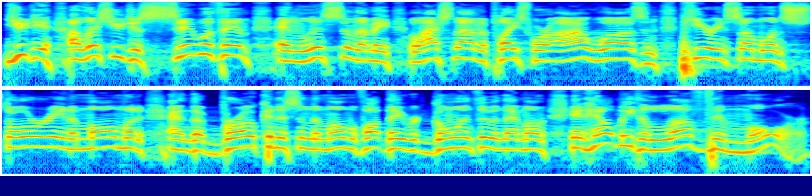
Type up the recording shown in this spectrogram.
You, unless you just sit with them and listen. I mean, last night in a place where I was and hearing someone's story in a moment and the brokenness in the moment of what they were going through in that moment, it helped me to love them more.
